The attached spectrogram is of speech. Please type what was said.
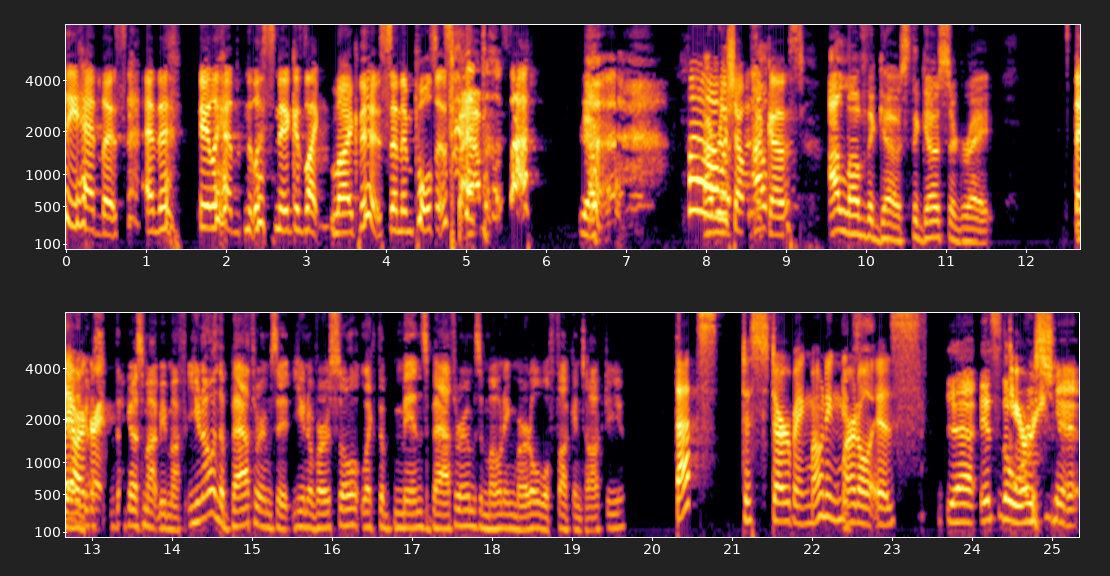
nearly headless? And then nearly headless Nick is like, like this, and then pulls his head to the side. Yeah. Oh, I, I really- wish I was a I- ghost. I love the ghosts. The ghosts are great. They Yeah, are the great. The ghosts might be my. f- You know, in the bathrooms at Universal, like the men's bathrooms, Moaning Myrtle will fucking talk to you. That's disturbing. Moaning Myrtle is Yeah, it's the Scary. worst shit.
